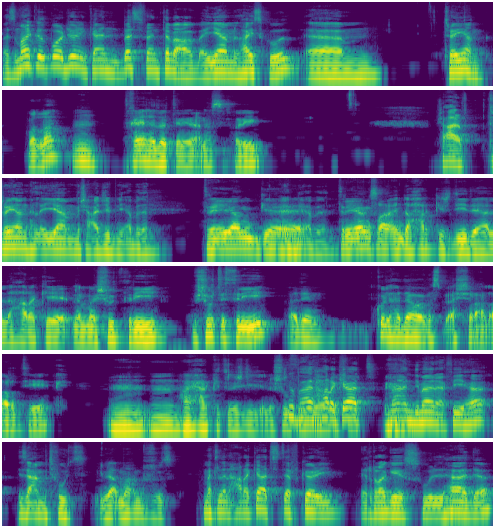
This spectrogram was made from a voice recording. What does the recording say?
بس مايكل بورتر جونيور كان best friend تبعه بأيام ال high school أم... تري يونغ. والله؟ مم. تخيل هذول الاثنين على نفس الفريق. مش عارف تري يونغ هالأيام مش عاجبني ابدا. تري يونغ ابدا. تري يونغ صار عنده حركة جديدة هلأ حركة لما يشوت three بشوت three بعدين كل هداوة بس بأشر على الأرض هيك. مم. هاي حركته الجديده إنه شوف شوف هاي الحركات ما عندي مانع فيها إذا عم بتفوز. لا ما عم بفوز. مثلا حركات ستيف كاري الرقص والهذا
